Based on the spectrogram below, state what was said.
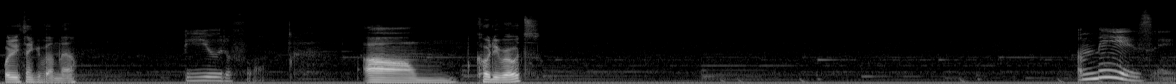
What do you think of him now? Beautiful. Um, Cody Rhodes. Amazing.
